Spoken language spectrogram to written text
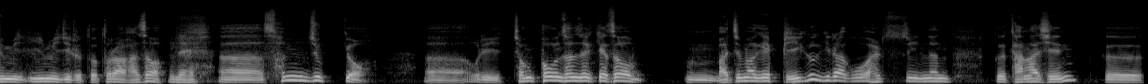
이미, 이미지로 또 돌아가서 네. 어, 선주교 어, 우리 정포은 선생께서 음, 마지막에 비극이라고 할 수 있는 그 당하신 그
